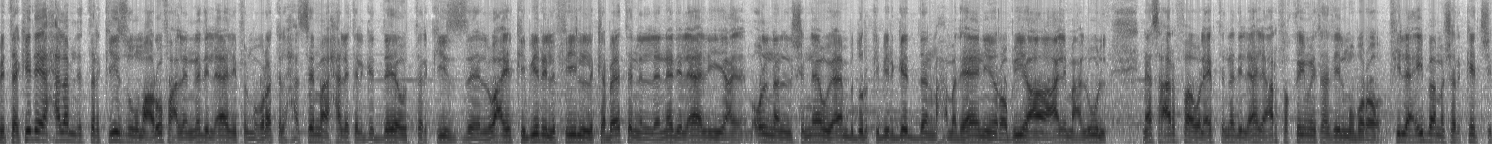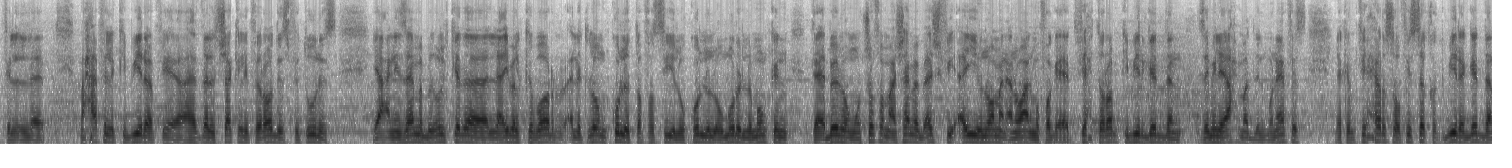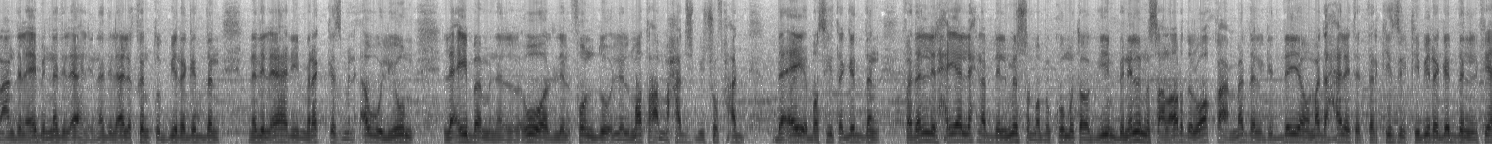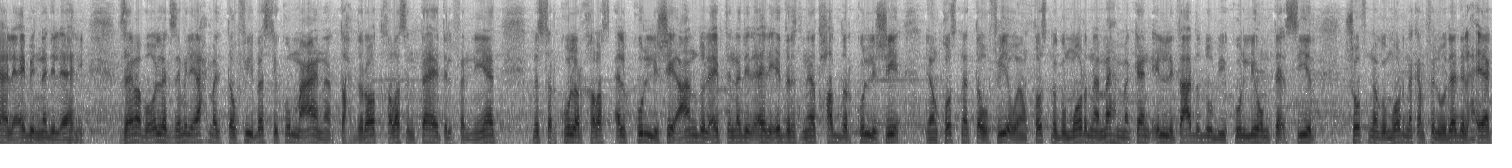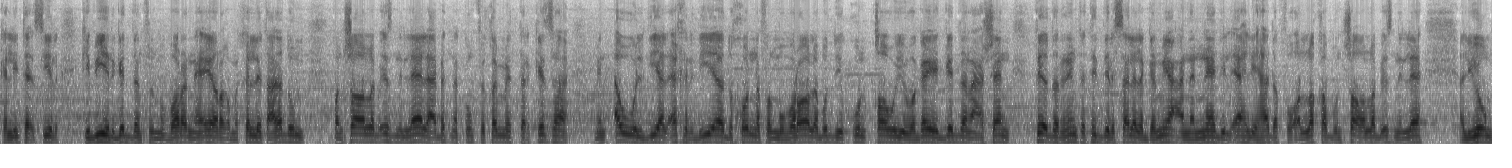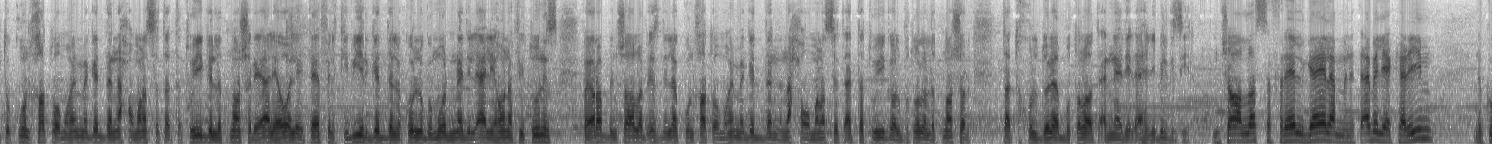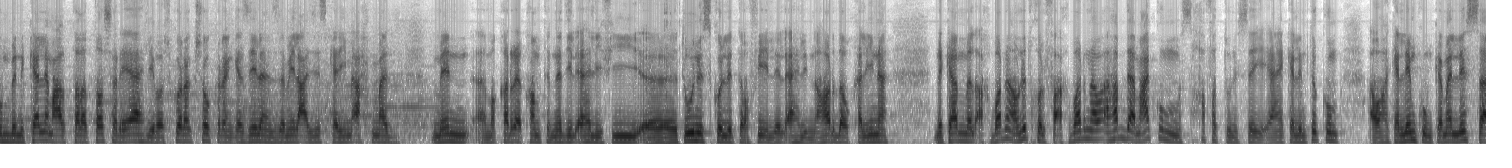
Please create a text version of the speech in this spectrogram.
بالتأكيد هي حاله من التركيز ومعروف على النادي الأهلي في المباريات الحاسمة حالة الجدية والتركيز الوعي الكبير اللي فيه الكباتن النادي الأهلي. يعني قلنا الشناوي قام بدور كبير جدا محمد هاني ربيعه علي معلول ناس عارفة ولاعيبه النادي الأهلي عارفة قيمة هذه المباراة. في لعيبة ما شاركتش في المحافل الكبيرة في هذا الشكل في رادس في تونس. يعني زي ما بنقول كده اللعيبة الكبار قالت لهم كل التفاصيل وكل الأمور اللي ممكن تقابلهم وتشوفهم عشان ما يبقاش في أي نوع من أنواع المفاجآت. في احترام كبير جدا زميلي أحمد للمنافس لكن في حرص وفي ثقة كبيرة جدا عند لاعبي النادي الأهلي. النادي الأهلي قيمته كبيرة جدا. النادي الأهلي مركز من أول يوم. لعيبة من الأوض للفندق للمطعم ما حدش بيشوف حد. دقائق بسيطة جدا. فده اللي الحقيقة اللي إحنا بنلمسه. لما بنكون متواجدين بنلمس على أرض الواقع مدى الجدية ومدى حالة التركيز الكبيرة جدا اللي فيها لاعبي النادي الأهلي. زي ما بقول لك زميلي أحمد التوفيق بس يكون معانا. التحضيرات خلاص انتهت الفنيات مستر كولر خلاص قال كل شيء عنده. لعيبة النادي الأهلي قدرت إن هي تحضر كل شيء. ينقصنا التوفيق وينقصنا جمهورنا مهما كان قله عدده بيكون ليهم تأثير. شفنا جمهورنا كان في الوداد الحقيقة كان ليه تأثير كبير جدا في المباراة النهائية رغم قله عددهم. فإن شاء الله بإذن الله لعيبتنا تكون في قمة تركيزها من أول دقيقة لآخر دقيقة. دخولنا في المباراة لابد يكون قوي وجيد جدا عشان تقدر إن أنت تدي رسالة للجميع ان النادي الأهلي هدفه اللقب. وإن شاء الله بإذن الله اليوم تكون خطوة مهمة جدا نحو منصة التتويج. ال 12 الاهلي هو الهتاف الكبير جدا لكل جمهور النادي الأهلي هنا في تونس. فيا رب إن شاء الله بإذن الله تكون خطوة مهمة جدا نحو منصة التتويج والبطولة ال 12 تدخل دولاب بطولات النادي الأهلي بالجزيرة. إن شاء الله السفرية الجاية لما نتقابل يا كريم نكون بنتكلم على ال 13 يا أهلي. بشكرك. شكرا جزيلا الزميل العزيز كريم أحمد من مقر إقامة النادي الأهلي في تونس. كل التوفيق للأهلي النهارده. وخلينا نكمل أخبارنا أو ندخل في أخبارنا. هبدأ معاكم الصحافة التونسية. يعني كلمتكم أو هكلمكم كمان لسه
